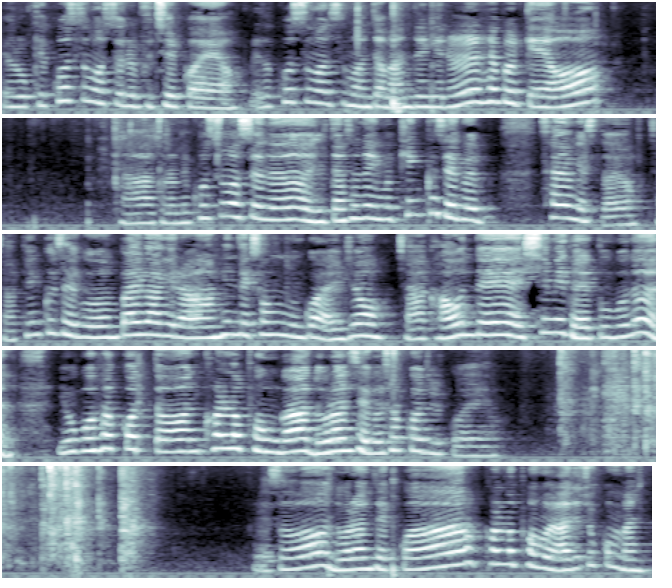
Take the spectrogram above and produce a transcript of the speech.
이렇게 코스모스를 붙일 거예요. 그래서 코스모스 먼저 만들기를 해볼게요. 자 그러면 코스모스는 일단 선생님은 핑크색을 사용했어요. 자 핑크색은 빨강이랑 흰색 섞는 거 알죠? 자 가운데 심이 될 부분은 요거 섞었던 컬러폰과 노란색을 섞어줄 거예요. 그래서 노란색과 컬러폼을 아주 조금만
